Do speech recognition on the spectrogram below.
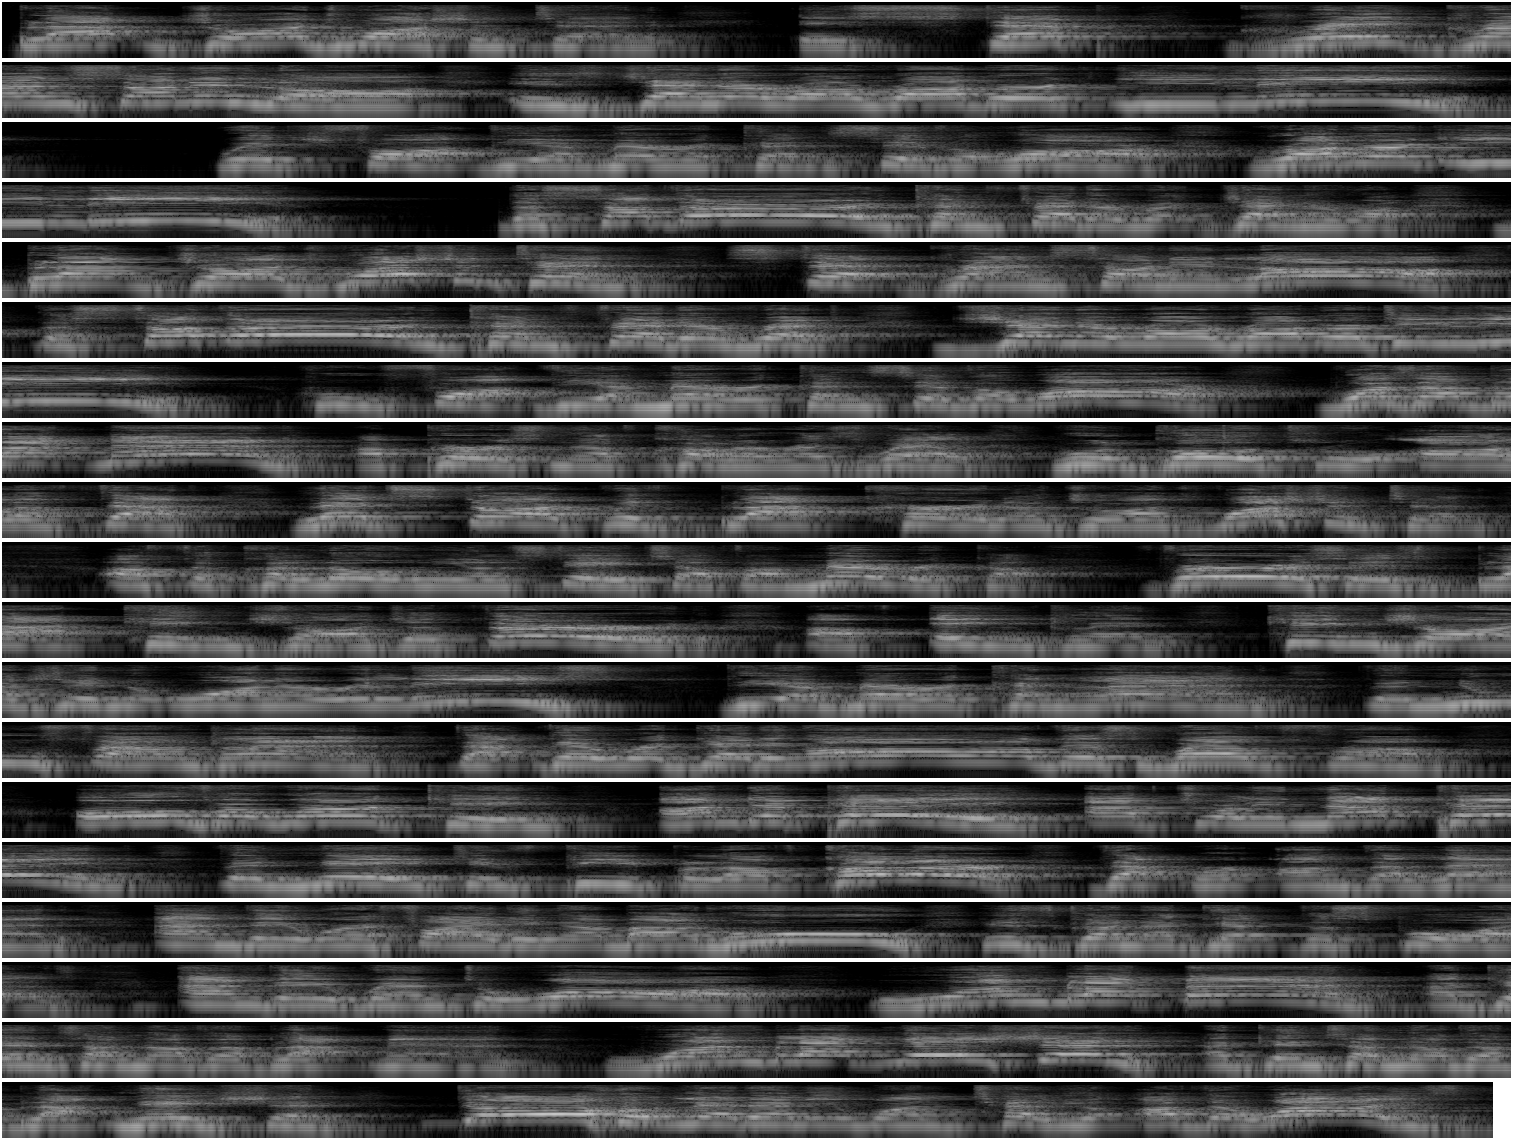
Black George Washington is step great grandson in law is General Robert E. Lee, which fought the American Civil War. Robert E. Lee the Southern Confederate General, Black George Washington, step grandson in law, the Southern Confederate General Robert E. Lee, who fought the American Civil War, was a black man, a person of color as well. We'll go through all of that. Let's start with Black Colonel George Washington of the colonial states of America versus Black King George III of England. King George didn't want to release the American land, the newfound land that they were getting all this wealth from, overworking, underpaying, actually not paying the native people of color that were on the land. And they were fighting about who is going to get the spoils. And they went to war one black man against another black man, one black nation against another black nation. Don't let anyone tell you otherwise.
